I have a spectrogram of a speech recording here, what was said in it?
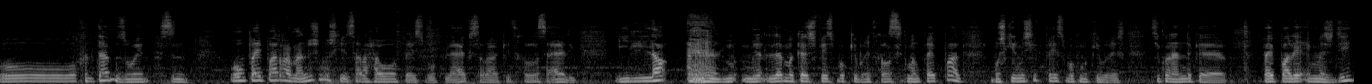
وخدام زوين احسن وباي بال راه ما عندوش مشكل صراحة هو فيسبوك بالعكس راه كيتخلص عادي. إلا لا ما كانش فيسبوك كيبغي يتخلص لك من باي بال المشكل ماشي في فيسبوك ما كيبغيش. تيكون عندك باي بال يا إما جديد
